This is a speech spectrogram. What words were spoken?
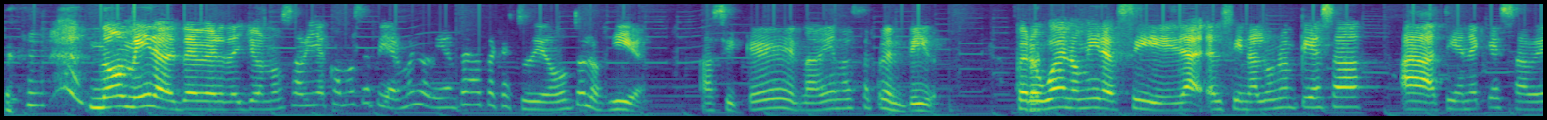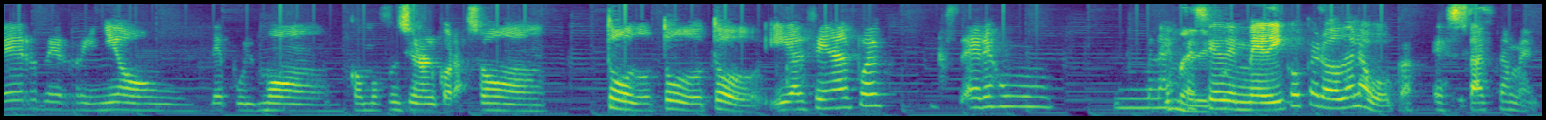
no, mira, de verdad, yo no sabía cómo cepillarme los dientes hasta que estudié odontología. Así que nadie nos ha aprendido. Pero bueno, mira, sí, al final uno empieza a, tiene que saber de riñón, de pulmón, cómo funciona el corazón, todo, todo, todo. Y al final, pues, eres un, una especie de médico, pero de la boca. Exactamente.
